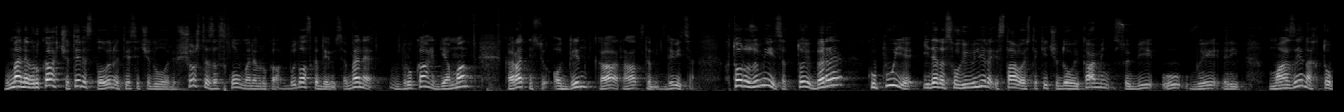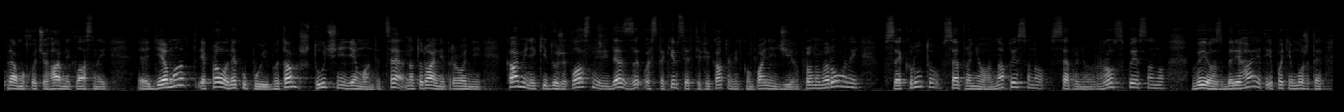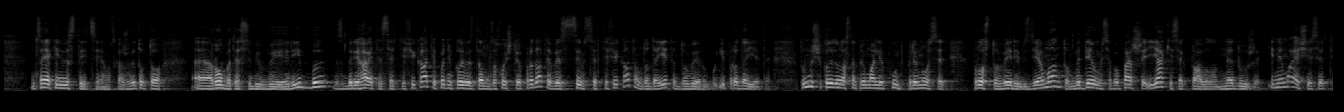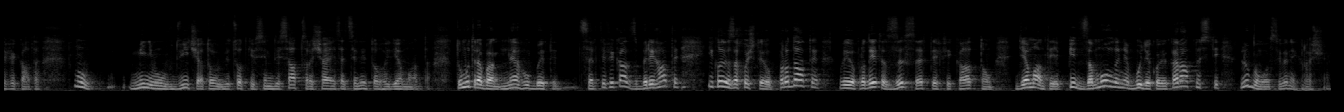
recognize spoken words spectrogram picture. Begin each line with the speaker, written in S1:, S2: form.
S1: В мене в руках 4,5 тисячі доларів. Що ж це за скло в мене в руках? Будь ласка, дивіться. В мене в руках діамант каратністю 1 карат. Дивіться, хто розуміється, той бере, купує, йде до свого ювеліра і ставить ось такий чудовий камінь собі у виріб. Магазинах, хто прямо хоче гарний класний е, діамант, як правило, не купують, бо там штучні діаманти. Це натуральний природний камінь, який дуже класний, йде з ось таким сертифікатом від компанії GIA. Пронумерований, все круто, все про нього написано, все про нього розписано. Ви його зберігаєте і потім можете. ну, Це як інвестиція, я вам скажу. Ви тобто е, робите собі виріб, зберігаєте сертифікат, і потім, коли ви там захочете його продати, ви з цим сертифікатом додаєте до виробу і продаєте. Тому що коли до нас на приймальний пункт приносять просто виріб з діамантом, ми дивимося, по-перше, якість, як правило, не дуже, і немає ще сертифіката. Ну, мінімум вдвічі, а то відсотків 70 втрачається ціни того діаманта. Тому треба не губити сертифікат, зберігати. І коли ви захочете його продати, ви його продаєте з сертифікатом. Діаманти є під замовлення будь-якої каратності. Любимо вас і ви найкраще.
